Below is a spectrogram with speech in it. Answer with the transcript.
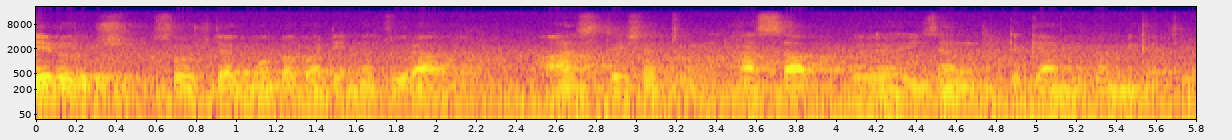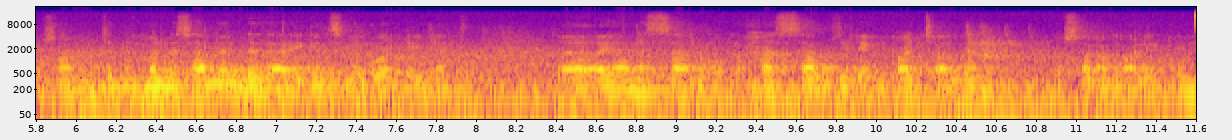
ሌሎች ሰዎች ደግሞ በጓደኝነት ዙሪያ አንስተው የሰጡን ሀሳብ ይዘን ድጋሚ በሚቀጥለው ሳምንት እንመለሳለን። ለዛሬ ግን ስለ ጓደኝነት ያነሳነው ሀሳብ እዚህ ላይ እንቋጫለን። والسلام عليكم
